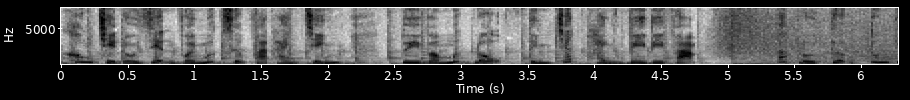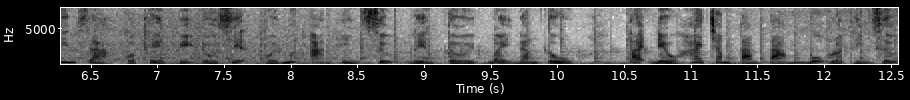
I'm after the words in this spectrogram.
Không chỉ đối diện với mức xử phạt hành chính, tùy vào mức độ, tính chất hành vi vi phạm, các đối tượng tung tin giả có thể bị đối diện với mức án hình sự lên tới 7 năm tù tại Điều 288 Bộ Luật Hình sự.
